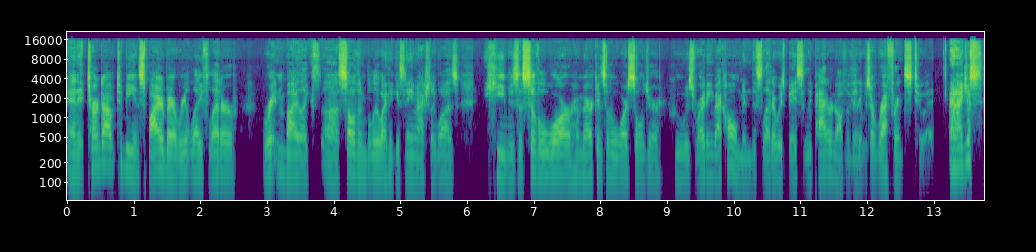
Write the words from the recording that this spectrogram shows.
and it turned out to be inspired by a real life letter written by like uh, Sullivan Ballou, I think his name actually was. He was a Civil War, American Civil War soldier who was writing back home, and this letter was basically patterned off of it. It was a reference to it, and I just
